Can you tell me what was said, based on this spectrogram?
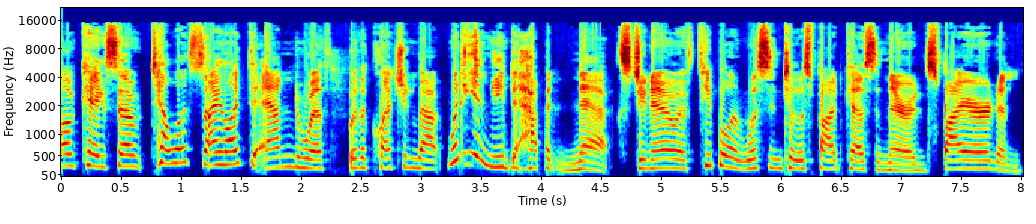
Okay, so tell us. I like to end with with a question about what do you need to happen next? You know, if people are listening to this podcast and they're inspired and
